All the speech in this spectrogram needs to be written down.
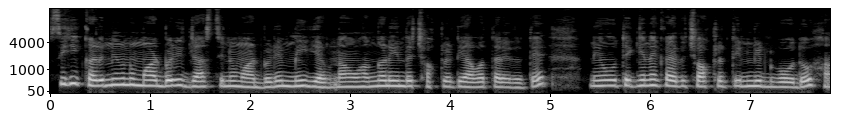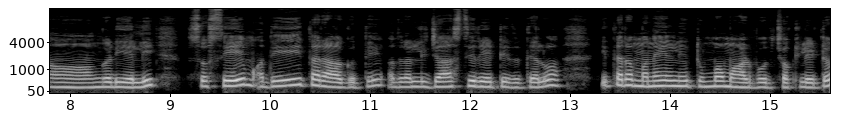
ಸಿಹಿ ಕಡಿಮೆಯೂ ಮಾಡಬೇಡಿ, ಜಾಸ್ತಿನೂ ಮಾಡಬೇಡಿ. ಮೀಡಿಯಂ. ನಾವು ಅಂಗಡಿಯಿಂದ ಚಾಕ್ಲೇಟ್ ಯಾವ ಥರ ಇರುತ್ತೆ? ನೀವು ತೆಂಗಿನಕಾಯಿದು ಚಾಕ್ಲೇಟ್ ತಿಂದಿಡ್ಬೋದು ಅಂಗಡಿಯಲ್ಲಿ. ಸೊ ಸೇಮ್ ಅದೇ ಥರ ಆಗುತ್ತೆ. ಅದರಲ್ಲಿ ಜಾಸ್ತಿ ರೇಟ್ ಇರುತ್ತೆ ಅಲ್ವಾ? ಈ ಥರ ಮನೆಯಲ್ಲಿ ನೀವು ತುಂಬ ಮಾಡ್ಬೋದು ಚಾಕ್ಲೇಟು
